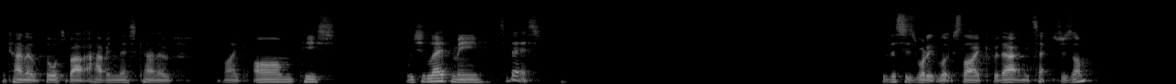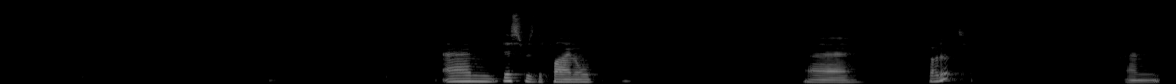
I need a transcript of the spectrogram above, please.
and kind of thought about having this kind of like arm piece, which led me to this. So this is what it looks like without any textures on. And this was the final uh, product. And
